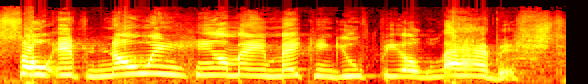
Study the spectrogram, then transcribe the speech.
So if knowing Him ain't making you feel lavished,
